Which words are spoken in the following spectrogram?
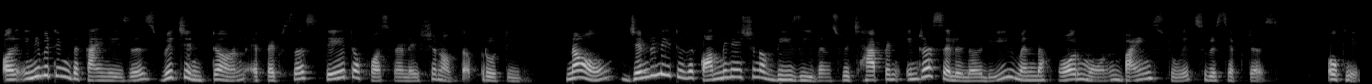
or inhibiting the kinases which in turn affects the state of phosphorylation of the protein. Now, generally it is a combination of these events which happen intracellularly when the hormone binds to its receptors. Okay,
